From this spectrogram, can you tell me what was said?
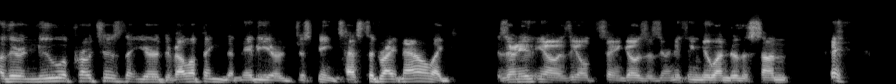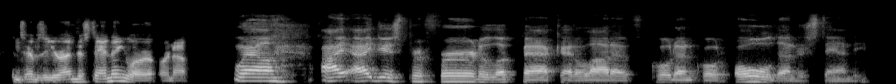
are there new approaches that you're developing that maybe are just being tested right now? Like, is there any you know, as the old saying goes, is there anything new under the sun in terms of your understanding, or or no? Well, I I just prefer to look back at a lot of quote unquote old understanding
